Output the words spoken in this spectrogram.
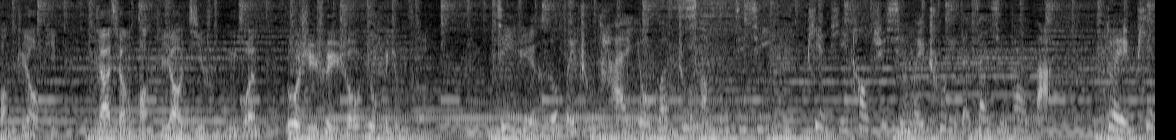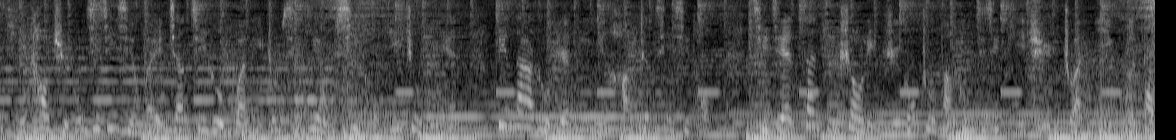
仿制药品，加强仿制药技术攻关，落实税收优惠政策。近日，合肥出台有关住房公积金骗题套取行为处理的暂行办法。对骗题套取公积金行为将进入管理中心业务系统一至五年，并纳入人民银行征信系统。期间暂停受理职工住房公积金提取、转移和贷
